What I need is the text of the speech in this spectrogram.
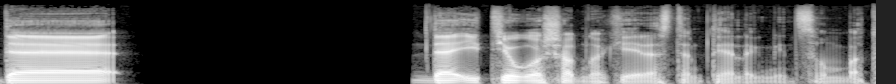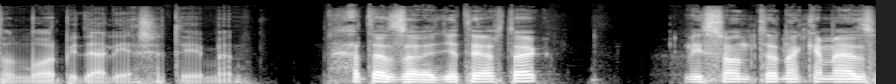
de de itt jogosabbnak éreztem tényleg, mint szombaton Morbidelli esetében. Hát ezzel egyetértek. Viszont nekem ez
